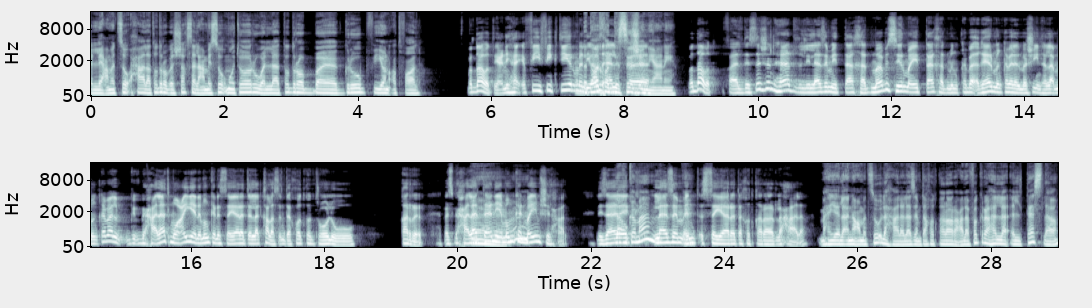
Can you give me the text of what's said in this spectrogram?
اللي عم تسوق حالها تضرب الشخص اللي عم يسوق موتور ولا تضرب group فيهم أطفال؟ بالضبط. يعني في في كثير مليون ألف يعني. بالضبط. فال decision هذا اللي لازم يتاخذ ما بيصير ما يتاخذ من قبل غير من قبل ال machine. هلأ من قبل بحالات معينة ممكن السيارة تقول لك خلص أنت خذ control وقرر. بس بحالات آه. تانية ممكن ما يمشي الحال. لذلك وكمان لازم إيه. أنت السيارة تاخذ قرار لحالها. ما هي لأنه عم تسوق لحالها لازم تاخذ قرار. على فكرة هلأ التسلا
